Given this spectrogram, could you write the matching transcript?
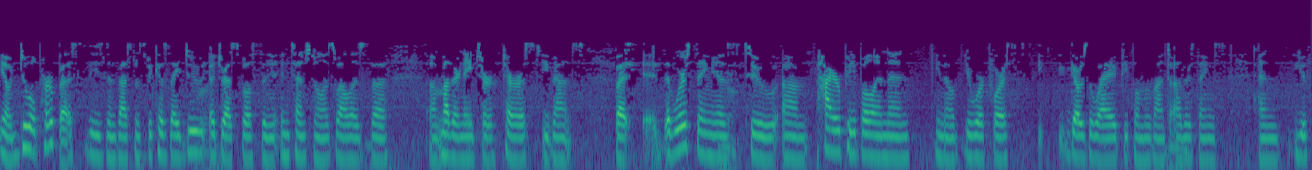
you know, dual purpose these investments because they do address both the intentional as well as the uh, Mother Nature terrorist events. But uh, the worst thing is to um, hire people and then you know your workforce goes away, people move on to other things, and you've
